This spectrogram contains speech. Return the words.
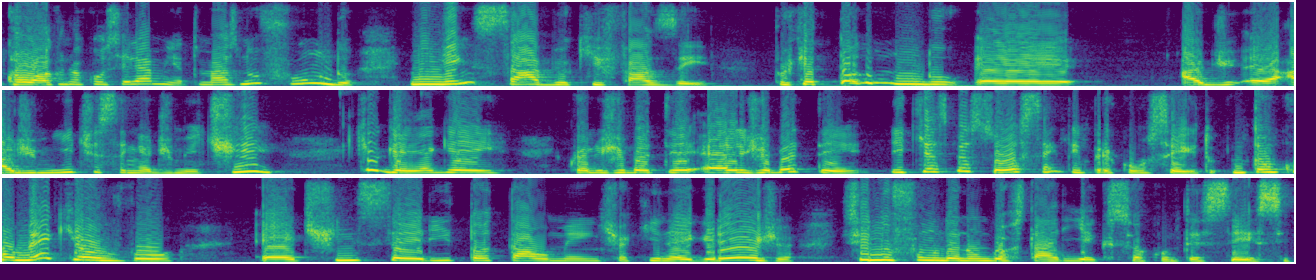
coloca no aconselhamento. Mas no fundo, ninguém sabe o que fazer. Porque todo mundo é, ad, é, admite sem admitir que o gay é gay, que o LGBT é LGBT e que as pessoas sentem preconceito. Então, como é que eu vou é, te inserir totalmente aqui na igreja se no fundo eu não gostaria que isso acontecesse?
